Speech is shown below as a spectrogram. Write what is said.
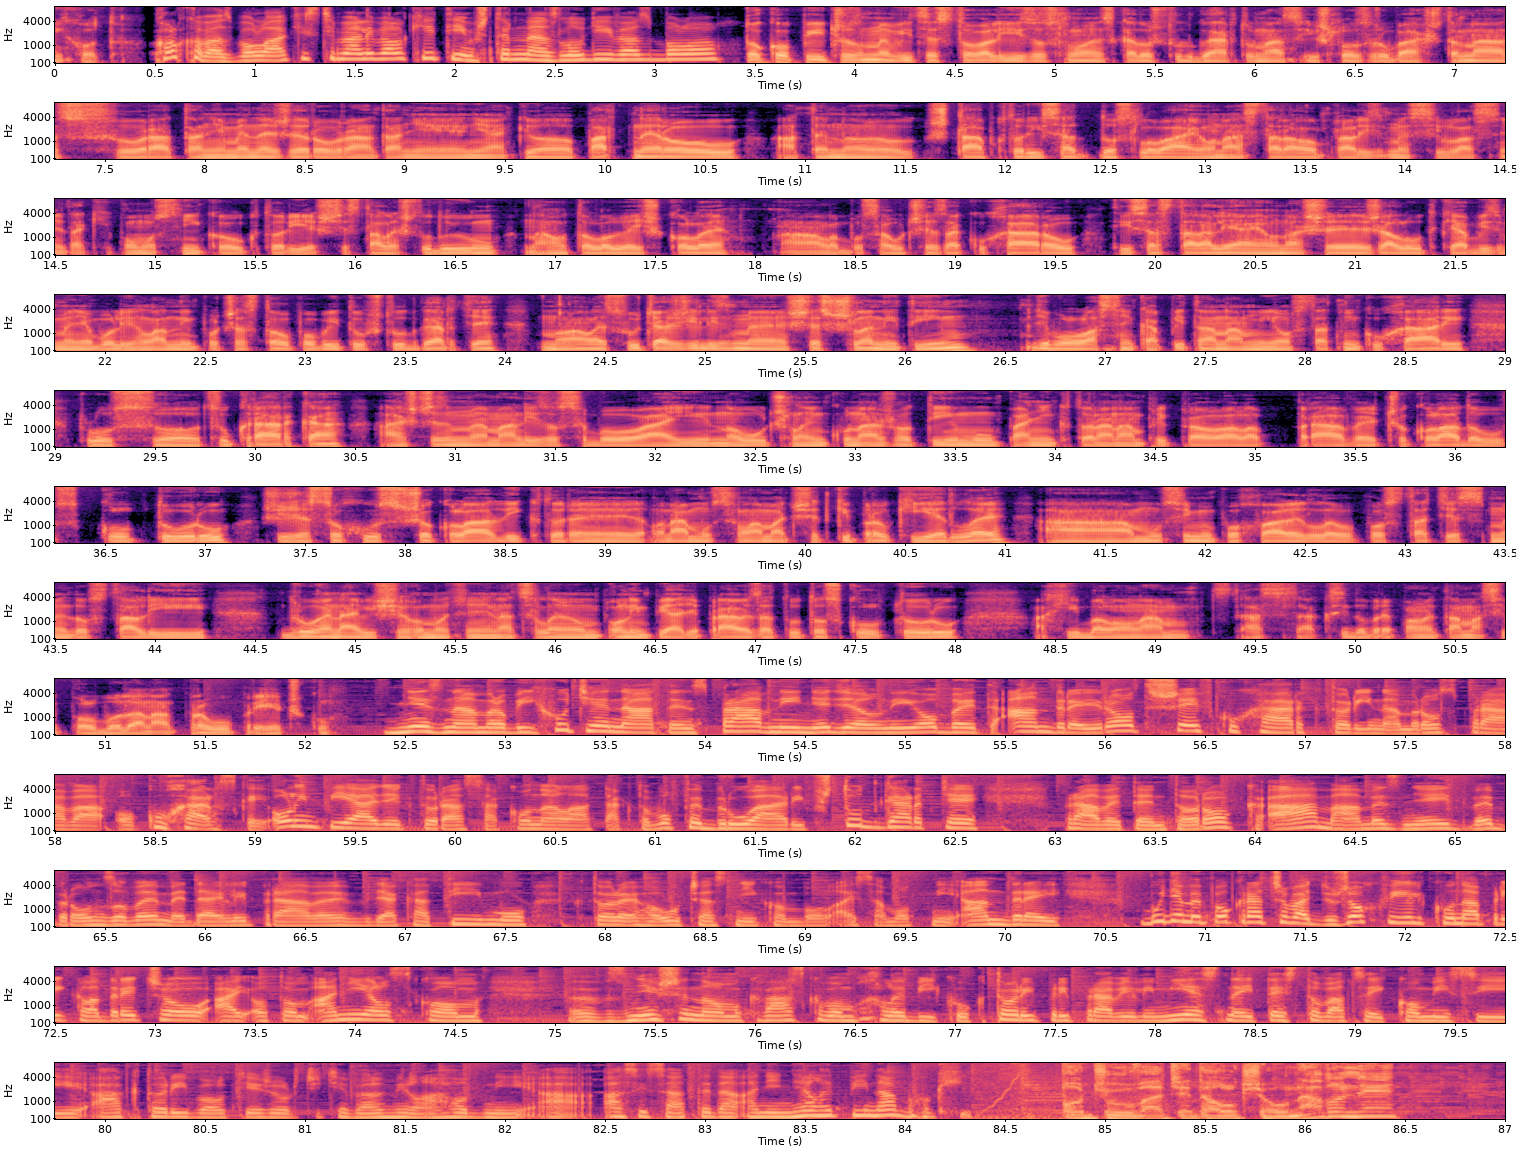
chod. Koľko vás bolo? Aký ste mali veľký tým? 14 ľudí vás bolo? Dokopy, čo sme vycestovali zo Slovenska do Stuttgartu, nás išlo zhruba 14, vrátanie manažerov, vrátanie nejakých partnerov a ten e, štáb, ktorý sa doslova aj o nás staral, brali sme si vlastne takých pomocníkov, ktorí ešte stále študujú na hotelovej škole alebo sa učia za kuchárov. Tí sa starali aj o naše žalúdky, aby sme neboli hladní počas toho pobytu v Štutgarte. No ale súťažili sme 6 členy tým, kde bol vlastne kapitán a my ostatní kuchári plus cukrárka a ešte sme mali so sebou aj novú členku nášho týmu, pani, ktorá nám pripravovala práve čokoládovú skulptúru, čiže sochu z čokolády, ktoré ona musela mať všetky prvky jedle a musím ju pochváliť, lebo v podstate sme dostali druhé najvyššie hodnotenie na celej olimpiáde práve za túto skulptúru a chýbalo nám, ak si dobre pamätám, asi pol boda na prvú priečku. Dnes nám robí chute na ten správny nedelný obed Andrej Rod, šéf kuchár, ktorý nám rozpráva o kuchárskej olimpiáde, ktorá sa konala takto vo februári v Štutgarte práve tento rok a máme z nej dve bronzové medaily práve vďaka týmu, ktorého účastníkom bol aj samotný Andrej. Budeme pokračovať už o chvíľku napríklad rečou aj o tom anielskom vznešenom kváskovom chlebíku, ktorý pripravili miestnej testovacej komisii a ktorý bol tiež určite veľmi lahodný a asi sa teda ani nelepí na boky. Počúvate Talk na vlne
